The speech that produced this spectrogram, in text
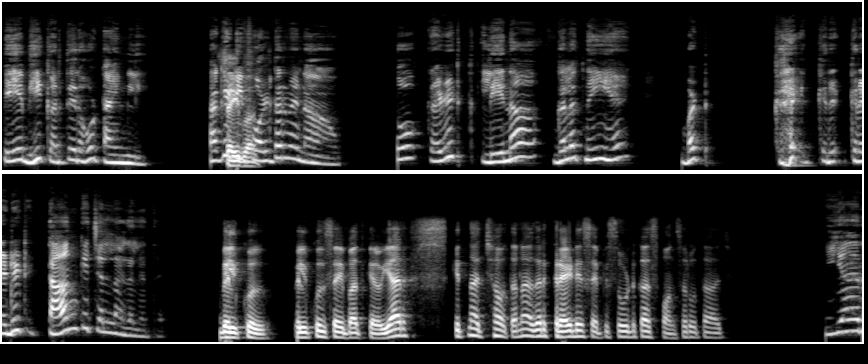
पे भी करते रहो टाइमली ताकि डिफॉल्टर में ना आओ। तो क्रेडिट लेना गलत नहीं है बट क्रेडिट टांग के चलना गलत है। बिल्कुल बिल्कुल सही बात कह रहे हो। यार कितना अच्छा होता ना अगर क्रेडिट इस एपिसोड का स्पॉन्सर होता आज। यार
